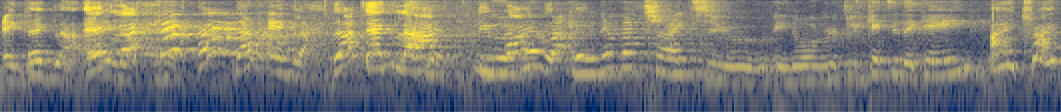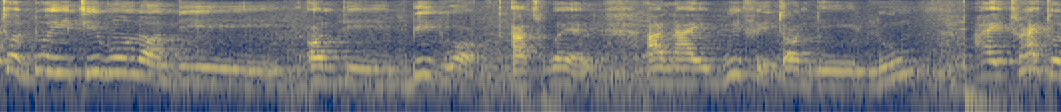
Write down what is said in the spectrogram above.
Egla. Egla. that's Egla. That Egla. the You never, you never try to, you know, replicate it again. I try to do it even on the on the beadwork as well, and I weave it on the loom. I try to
